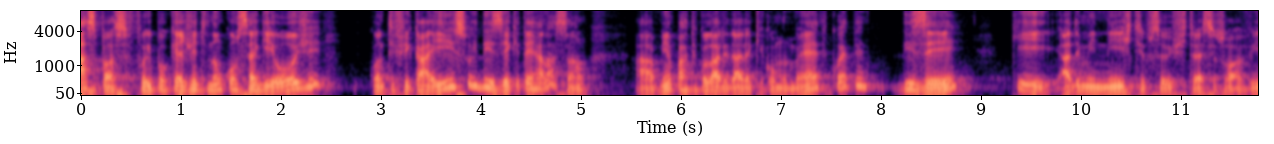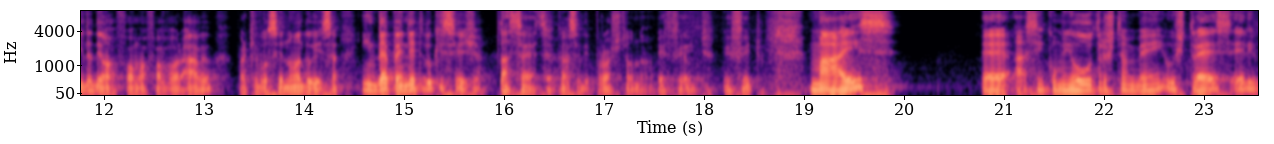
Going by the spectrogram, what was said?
aspas foi porque a gente não consegue hoje quantificar isso e dizer que tem relação. A minha particularidade aqui como médico é dizer que administre o seu estresse e a sua vida de uma forma favorável para que você não adoeça, independente do que seja. Tá certo. Se é câncer de próstata ou não. Perfeito, entendeu? perfeito. Mas, é, assim como em outras também, o estresse ele,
